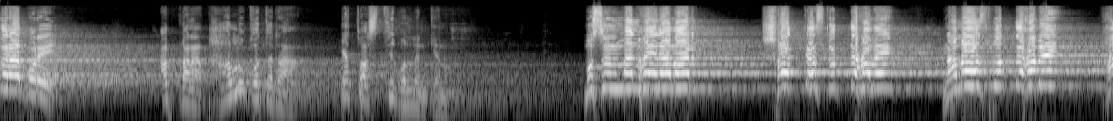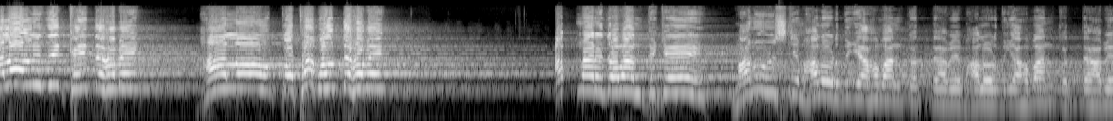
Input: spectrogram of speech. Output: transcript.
করার পরে আপনারা ভালো কথাটা এত আসতে বললেন কেন? মুসলমান ভাইয়ের আমার, সৎ কাজ করতে হবে, নামাজ পড়তে হবে, হালাল রিজিক খাইতে হবে, ভালো কথা বলতে হবে। আপনার জবান থেকে মানুষকে ভালোর দিকে আহ্বান করতে হবে, ভালোর দিকে আহ্বান করতে হবে।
